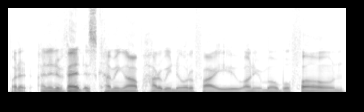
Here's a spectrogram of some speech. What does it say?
But an event is coming up. How do we notify you on your mobile phone?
